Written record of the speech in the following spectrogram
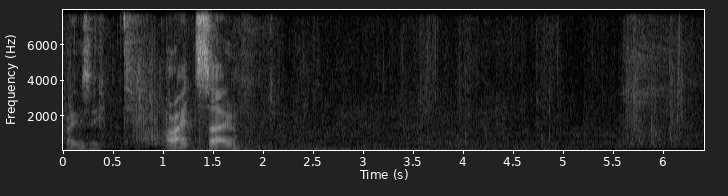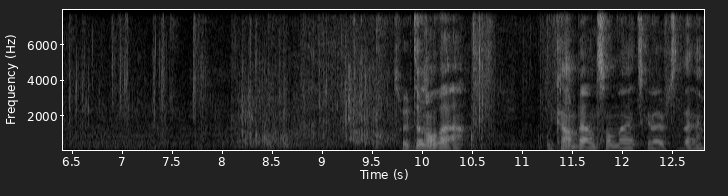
Crazy. Alright, so. So we've done all that. We can't bounce on there to get over to there.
